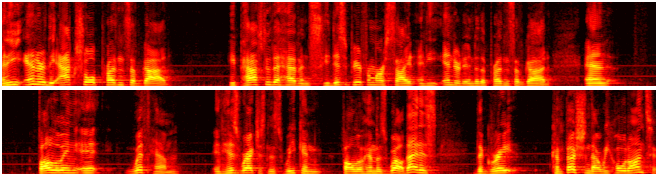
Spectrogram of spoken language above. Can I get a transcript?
And he entered the actual presence of God. He passed through the heavens, he disappeared from our sight, and he entered into the presence of God. And following it with him in his righteousness, we can follow him as well. That is the great confession that we hold on to.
